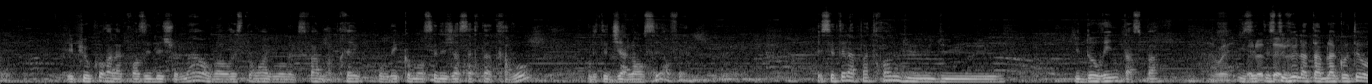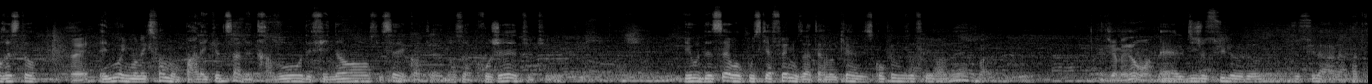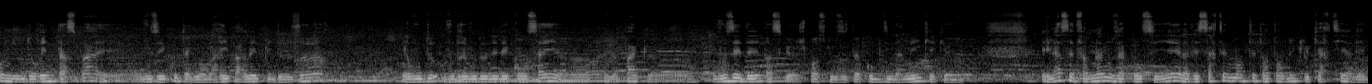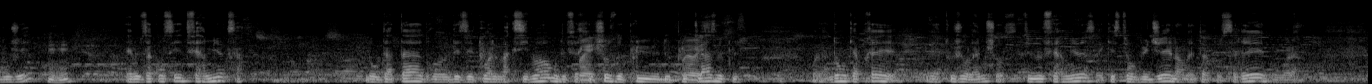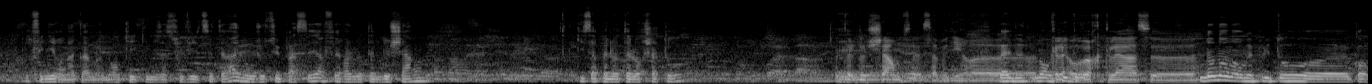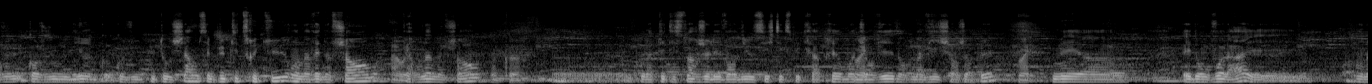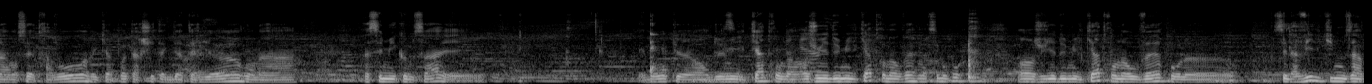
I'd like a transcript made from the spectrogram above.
Et puis encore à la croisée des chemins, on va au restaurant avec mon ex-femme après qu'on ait commencé déjà certains travaux. On était déjà lancé en fait. Et c'était la patronne du, du, du Dorine Taspa. Ah ouais, Ils étaient, si tu veux, la table à côté au resto. Ouais. Et nous, avec mon ex-femme, on parlait que de ça, des travaux, des finances, tu sais, quand tu es dans un projet, tu, tu- Et au dessert, au pouce café, elle nous a interloqué, elle nous dit, est-ce qu'on peut vous offrir un verre? Bah, Jamais non. Hein. Ben, elle dit je suis, le, le- je suis la, la patronne d'une Dorine Taspa et on vous écoute avec mon mari parler depuis deux heures et on vous do- voudrait vous donner des conseils euh, pour ne pas que vous aider parce que je pense que vous êtes un couple dynamique et que et là cette femme-là nous a conseillé elle avait certainement peut-être entendu que le quartier allait bouger Mhm. elle nous a conseillé de faire mieux que ça donc d'atteindre des étoiles maximum ou de faire Ouais. quelque chose de plus de plus Ouais, classe de plus voilà donc après il y a toujours la même chose si tu veux faire mieux c'est une question budget là on est un peu serré donc voilà pour finir, on a quand même un banquier qui nous a suivis, etc. Et donc je suis passé à faire un hôtel de charme qui s'appelle l'hôtel hors château. Hôtel de charme, ça, ça veut dire. euh, Ben, de- non, plutôt- overclass. euh, Non, non, non, mais plutôt, euh, quand, je, quand je veux dire, quand je veux plutôt charme, c'est une plus petite structure. On avait neuf chambres. Ah oui. Enfin, on a neuf chambres. D'accord. Pour la petite histoire, je l'ai vendu aussi, je t'expliquerai après au mois de Ouais. janvier, donc ma vie change un peu. Ouais. Mais, euh, et donc voilà, et on a avancé les travaux avec un pote architecte d'intérieur, on a, s'est mis comme ça et Et donc euh, en 2004, on a, en juillet 2004, on a ouvert, merci beaucoup. En juillet 2004, on a ouvert pour le. C'est la ville qui nous a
